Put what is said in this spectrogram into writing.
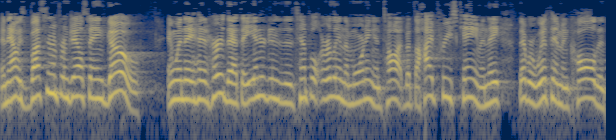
And now he's busting them from jail saying go. And when they had heard that, they entered into the temple early in the morning and taught. But the high priest came and they that were with him and called and,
